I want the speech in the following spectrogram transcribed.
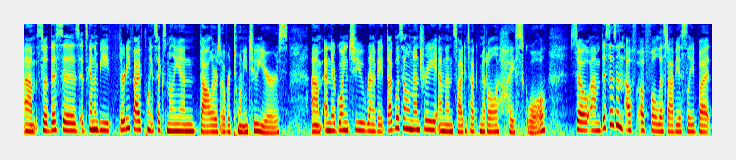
Um, so this is it's going to be thirty-five point six million dollars over twenty-two years. Um, and they're going to renovate Douglas Elementary and then Saugatuck Middle High School. So um, this isn't a, full list, obviously, but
